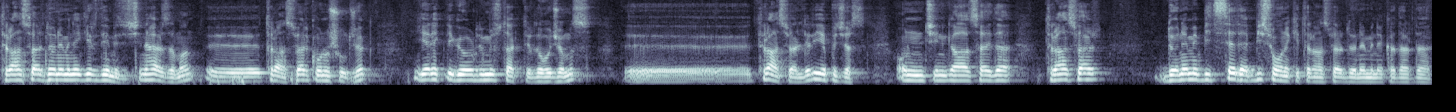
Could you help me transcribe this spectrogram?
transfer dönemine girdiğimiz için her zaman e, transfer konuşulacak. Gerekli gördüğümüz takdirde hocamız e, transferleri yapacağız. Onun için Galatasaray'da transfer dönemi bitse de bir sonraki transfer dönemine kadar da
